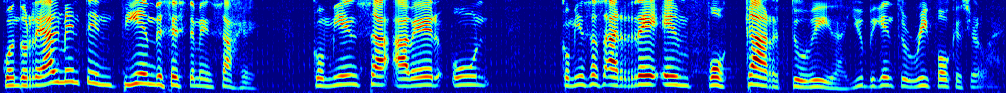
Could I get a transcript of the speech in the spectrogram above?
Cuando realmente entiendes este mensaje, comienza a haber un comienzas a reenfocar tu vida. You begin to refocus your life.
